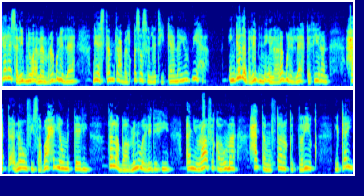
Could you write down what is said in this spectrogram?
جلس الابن أمام رجل الله ليستمتع بالقصص التي كان يرويها. انجذب الابن إلى رجل الله كثيرا حتى أنه في صباح اليوم التالي طلب من والده أن يرافقهما حتى مفترق الطريق لكي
